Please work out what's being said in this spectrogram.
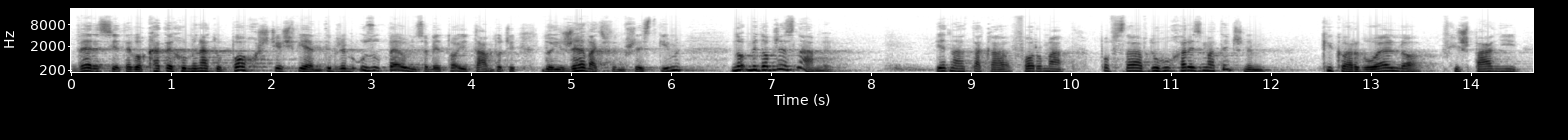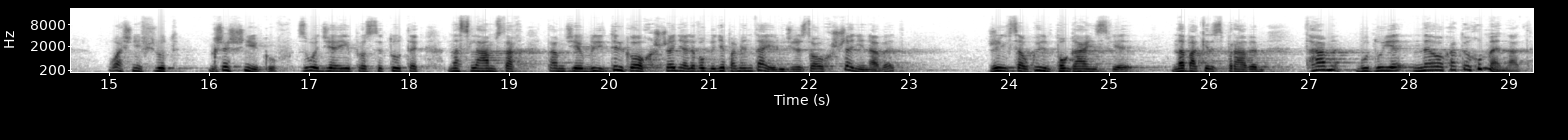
wersje tego katechumenatu po chrzcie świętym, żeby uzupełnić sobie to i tamto, czy dojrzewać w tym wszystkim, no my dobrze znamy. Jedna taka forma powstała w duchu charyzmatycznym. Kiko Arguello w Hiszpanii, właśnie wśród grzeszników, złodziei, prostytutek, na slumsach, tam gdzie byli tylko ochrzczeni, ale w ogóle nie pamiętali ludzie, że są ochrzczeni nawet, żyli w całkowitym pogaństwie, na bakier z prawem. Tam buduje neokatechumenat,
